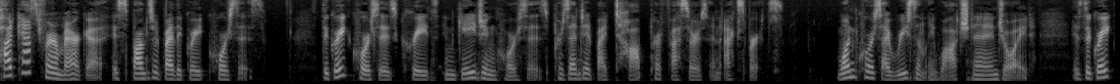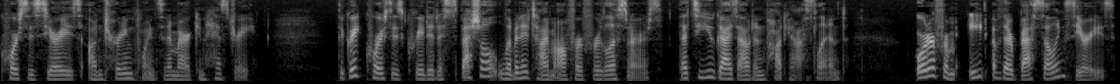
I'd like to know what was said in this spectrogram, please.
Podcast for America is sponsored by The Great Courses. The Great Courses creates engaging courses presented by top professors and experts. One course I recently watched and enjoyed is the Great Courses series on turning points in American history. The Great Courses created a special limited time offer for listeners that's you guys out in podcast land. Order from eight of their best selling series,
